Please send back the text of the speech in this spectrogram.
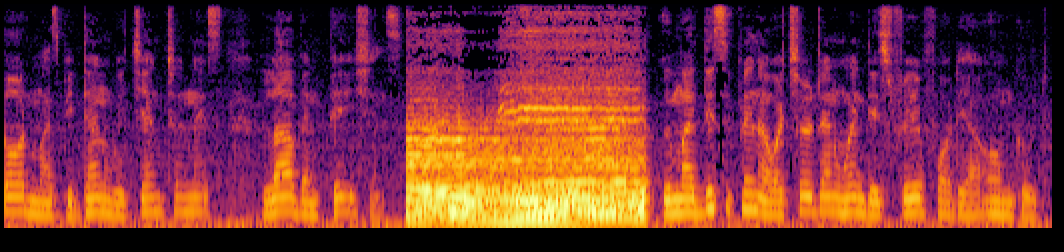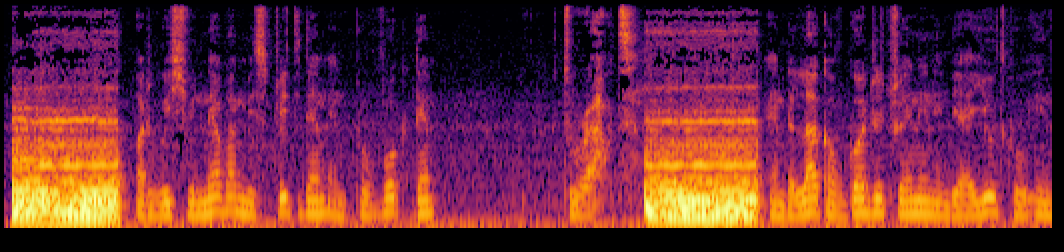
Lord must be done with gentleness, love, and patience. We must discipline our children when they stray for their own good. But we should never mistreat them and provoke them to rout. And the lack of godly training in their youth could in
